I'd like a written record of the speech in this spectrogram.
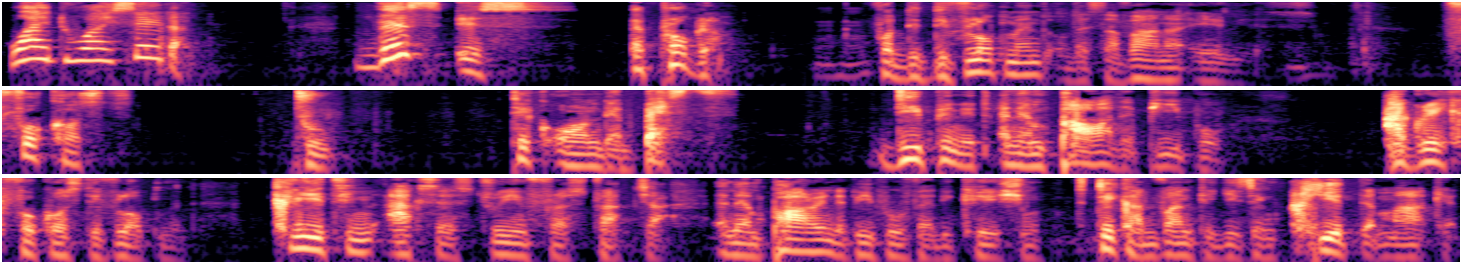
Why do I say that? This is a program mm -hmm. for the development of the savannah areas, focused to take on the best deepen it and empower the people. Agri-focused development, creating access to infrastructure and empowering the people with education to take advantages and create the market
